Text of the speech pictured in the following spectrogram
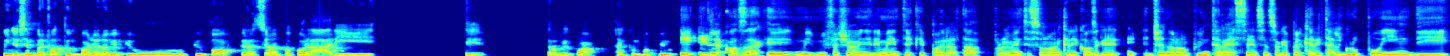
Quindi ho sempre fatto un po' le robe più, più pop, più nazionali popolari, sì, robe qua, anche un po' più. E, e la cosa che mi, mi, faceva venire in mente è che poi in realtà probabilmente sono anche le cose che eh, generano più interesse, nel senso che per carità il gruppo indie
